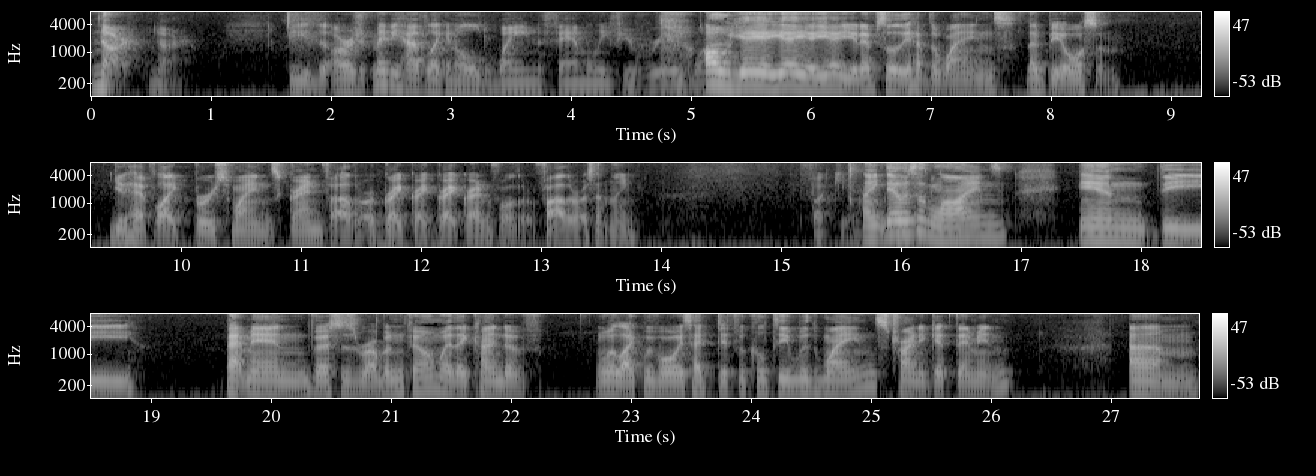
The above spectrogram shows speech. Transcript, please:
No, no. The the origin maybe have like an old Wayne family if you really want. Oh yeah, yeah, yeah, yeah, yeah. You'd absolutely have the Waynes. That'd be awesome. You'd have like Bruce Wayne's grandfather or great great great grandfather father or something. fuck yeah. I think there No, was a line in the Batman versus Robin film where they kind of were like, we've always had difficulty with Waynes trying to get them in. Um.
